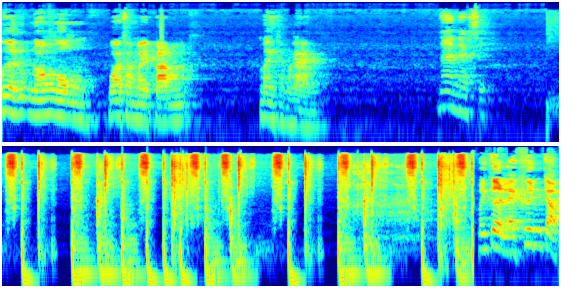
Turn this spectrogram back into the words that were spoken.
เมื่อลูกน้องงงว่าทำไมปั๊มไม่ทำงาน นั่นน่ะสิ มันเกิดอะไรขึ้นกับ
